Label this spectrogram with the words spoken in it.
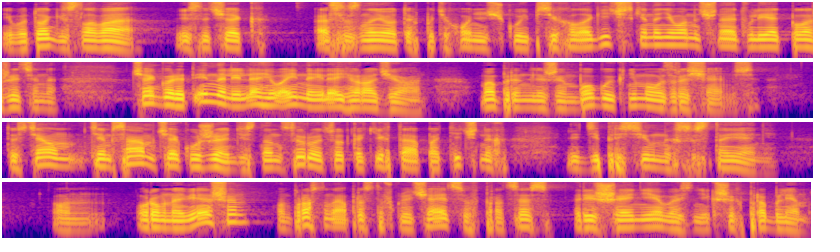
и в итоге слова, если человек осознает их потихонечку и психологически на него начинают влиять положительно, человек говорит, инна лилляхи ва инна иляхи раджиан. Мы принадлежим Богу и к Нему возвращаемся. То есть тем, тем самым человек уже дистанцируется от каких-то апатичных или депрессивных состояний. Он уравновешен, он просто-напросто включается в процесс решения возникших проблем,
